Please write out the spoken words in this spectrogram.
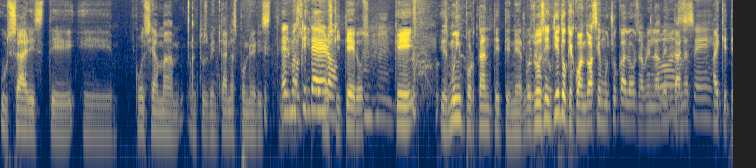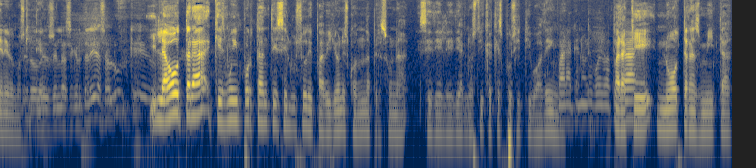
usar este, eh, ¿cómo se llama? En tus ventanas poner este, El mosquitero. mosquiteros, que es muy importante tenerlos. Yo entiendo que cuando hace mucho calor se abren las Oh, ventanas, sí. hay que tener los Pero mosquiteros. desde la Secretaría de Salud, ¿qué? Y la otra que es muy importante es el uso de pabellones cuando una persona se le diagnostica que es positivo a dengue. Para que no le vuelva a para picar. que no transmita.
